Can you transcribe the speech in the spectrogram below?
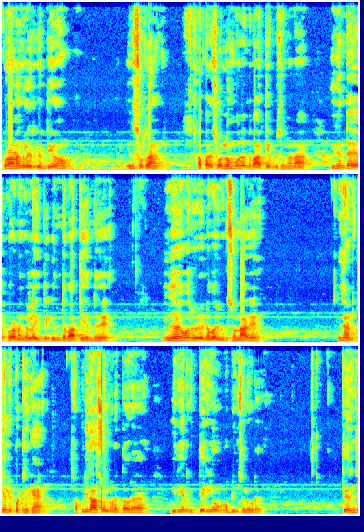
புராணங்கள் இருக்கிறதையும் இது சொல்கிறாங்க அப்போ அதை சொல்லும்போது அந்த வார்த்தை எப்படி சொல்லணும்னா இது இந்த புராணங்களில் இது இந்த வார்த்தை இருந்தது. இது ஒரு நபர் எனக்கு சொன்னார். இதை நான் கேள்விப்பட்டிருக்கேன். அப்படி தான் சொல்லணுமே தவிர இது எனக்கு தெரியும் அப்படின்னு சொல்லக்கூடாது. தெரிஞ்ச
